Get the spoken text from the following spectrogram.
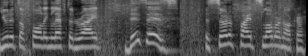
Units are falling left and right. This is a certified slobber knocker.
